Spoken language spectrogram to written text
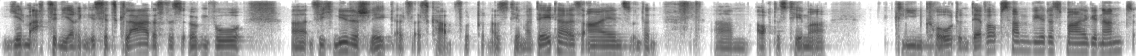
jedem 18-Jährigen ist jetzt klar, dass das irgendwo äh, sich niederschlägt als, als Carbon Footprint. Also das Thema Data ist eins und dann ähm, auch das Thema Clean Code und DevOps haben wir das mal genannt.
